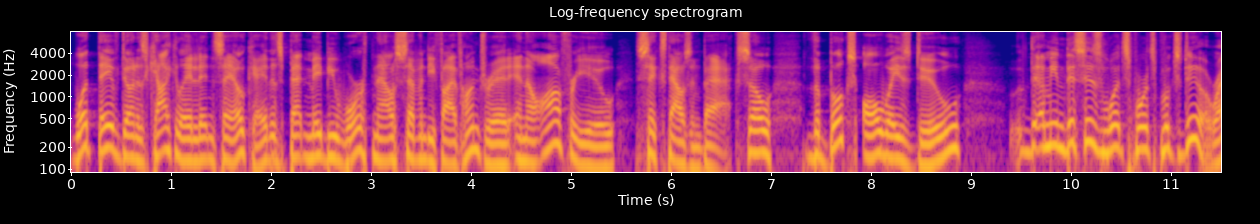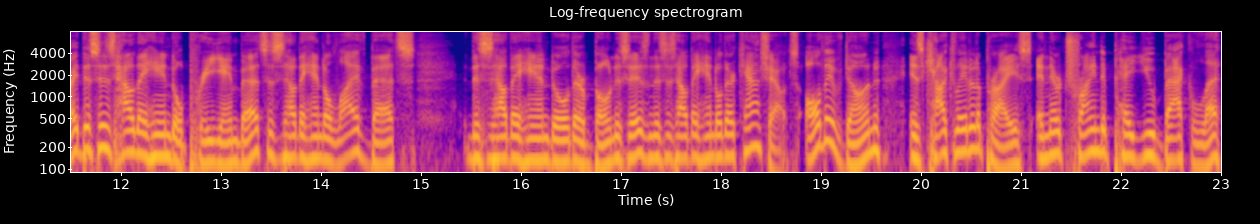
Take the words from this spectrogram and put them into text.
what they've done is calculated it and say, okay, this bet may be worth now 7,500 and they'll offer you 6,000 back. So the books always do. I mean, this is what sports books do, right? This is how they handle pregame bets. This is how they handle live bets. This is how they handle their bonuses, and this is how they handle their cash outs. All they've done is calculated a price, and they're trying to pay you back le-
